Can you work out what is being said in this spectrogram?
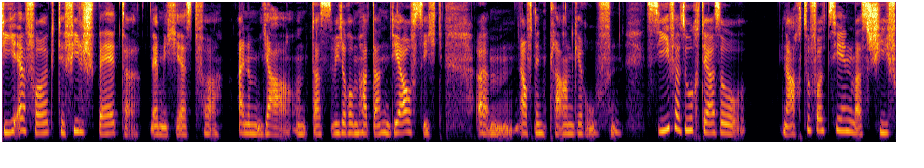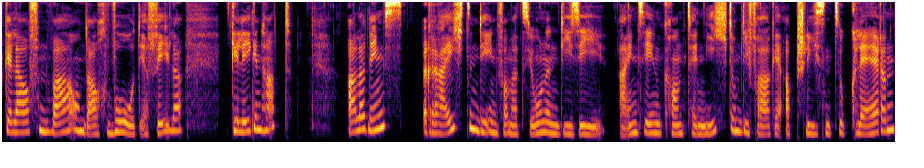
die erfolgte viel später, nämlich erst vor einem Jahr. Und das wiederum hat dann die Aufsicht ähm, auf den Plan gerufen. Sie versuchte also nachzuvollziehen, was schiefgelaufen war und auch wo der Fehler gelegen hat. Allerdings reichten die Informationen, die sie einsehen konnte, nicht, um die Frage abschließend zu klären.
